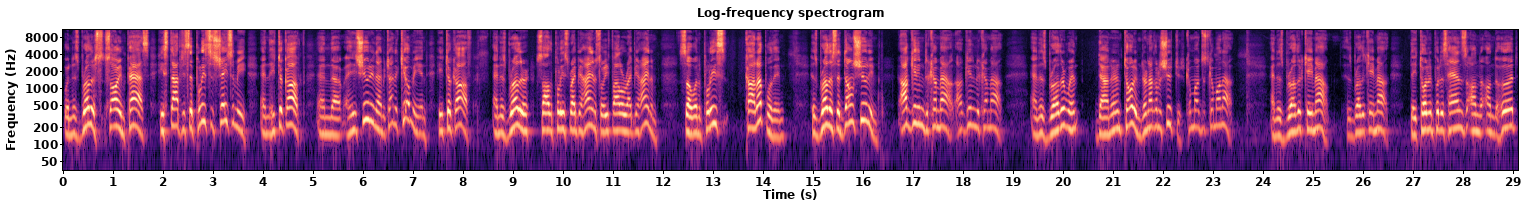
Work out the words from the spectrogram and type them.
when his brother saw him pass he stopped. He said police is chasing me. And he took off. And, uh, and he's shooting at me trying to kill me. And he took off. And his brother saw the police right behind him so he followed right behind him. So when the police caught up with him his brother said don't shoot him. I'll get him to come out. I'll get him to come out. And his brother went down there and told him, they're not going to shoot you. Come on, just come on out. And his brother came out. His brother came out. They told him to put his hands on the, on the hood.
